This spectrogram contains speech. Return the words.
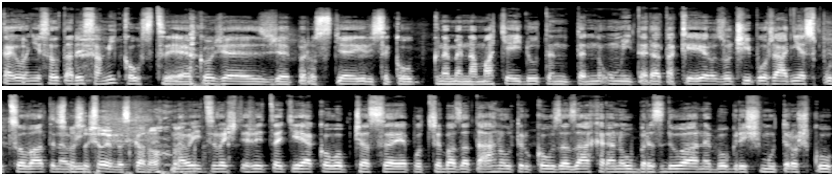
tak oni jsou tady samý kousci, jako že, že prostě, když se koukneme na Matějdu, ten, ten umí teda taky rozhodčí pořádně spucovat. Navíc, Jsme slyšeli dneska, no. navíc ve 40 jako občas je potřeba zatáhnout rukou za záchranou brzdu a nebo když mu trošku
